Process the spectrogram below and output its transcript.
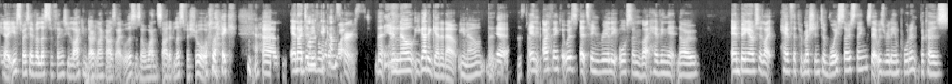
you know, you're supposed to have a list of things you like and don't like. I was like, well, this is a one-sided list for sure. like, yeah. um, and I it didn't comes, even. It comes first. The the no, you got to get it out. You know. The, yeah. The and I think it was. It's been really awesome, like having that no, and being able to like have the permission to voice those things. That was really important because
